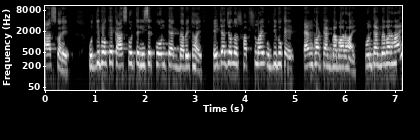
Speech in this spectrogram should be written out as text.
কাজ করে। উদ্দীপকে কাজ করতে নিচের কোন ট্যাগ ব্যবহৃত হয়? এইটার জন্য সবসময় উদ্দীপকে অ্যাঙ্কর ট্যাগ ব্যবহার হয়। কোন ট্যাগ ব্যবহার হয়?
